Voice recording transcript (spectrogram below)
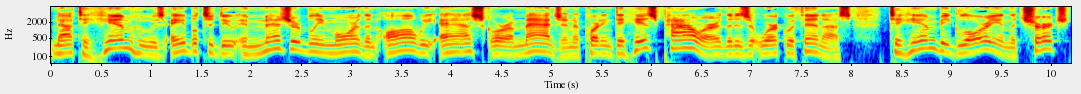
Now, to him who is able to do immeasurably more than all we ask or imagine, according to his power that is at work within us, to him be glory in the church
